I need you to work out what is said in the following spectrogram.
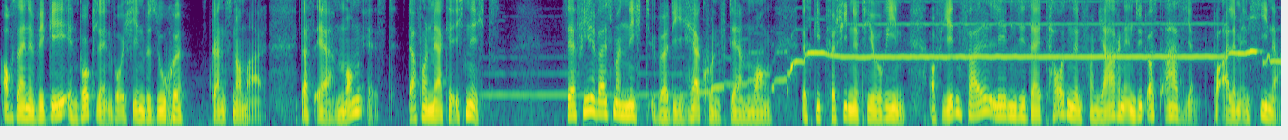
Auch seine WG in Brooklyn, wo ich ihn besuche, ganz normal. Dass er Hmong ist, davon merke ich nichts. Sehr viel weiß man nicht über die Herkunft der Hmong. Es gibt verschiedene Theorien. Auf jeden Fall leben sie seit Tausenden von Jahren in Südostasien, vor allem in China.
